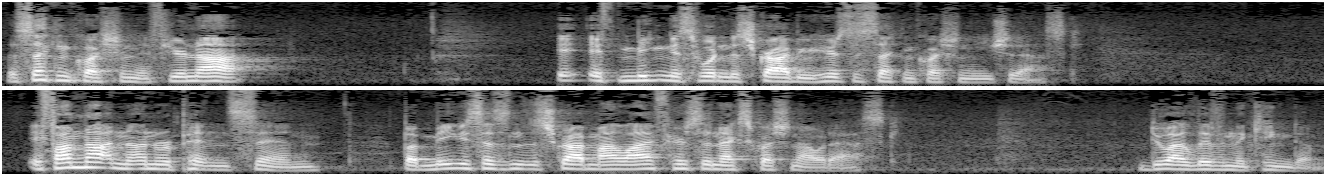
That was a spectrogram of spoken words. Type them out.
The second question, if you're not, if meekness wouldn't describe you, here's the second question that you should ask. If I'm not in unrepentant sin, but meekness doesn't describe my life, here's the next question I would ask Do I live in the kingdom?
